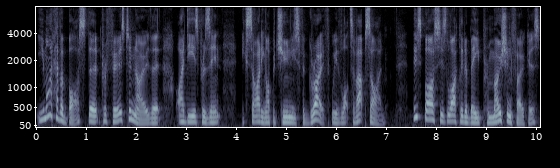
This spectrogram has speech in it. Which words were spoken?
You might have a boss that prefers to know that ideas present exciting opportunities for growth with lots of upside. This boss is likely to be promotion focused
